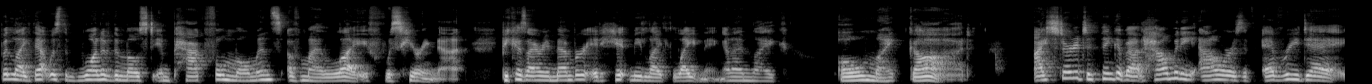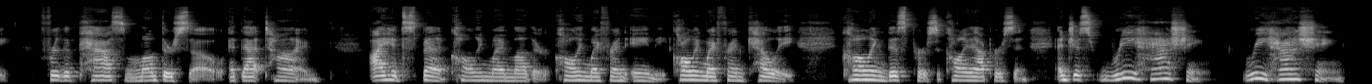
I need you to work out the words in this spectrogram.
but like that was one of the most impactful moments of my life was hearing that because I remember it hit me like lightning. And I'm like, oh my God, I started to think about how many hours of every day for the past month or so at that time I had spent calling my mother, calling my friend Amy, calling my friend Kelly, calling this person, calling that person, and just rehashing, rehashing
